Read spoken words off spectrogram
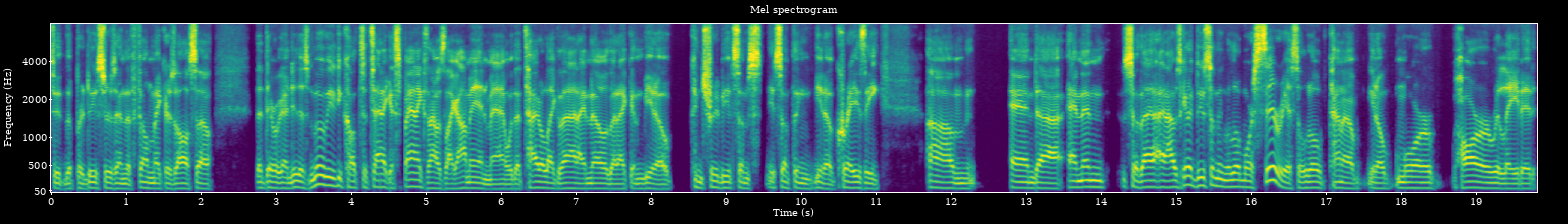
to the producers and the filmmakers also, that they were going to do this movie called Satanic Hispanics, and I was like, I'm in, man. With a title like that, I know that I can, you know, contribute some something, you know, crazy. Um, and uh, and then so that I was going to do something a little more serious, a little kind of you know more horror related.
